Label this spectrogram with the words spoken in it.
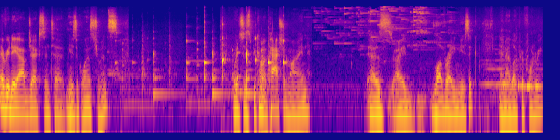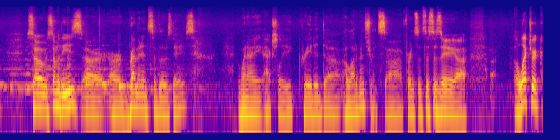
everyday objects into musical instruments, which has become a passion of mine as I love writing music and I love performing. So some of these are, are remnants of those days when I actually created uh, a lot of instruments. Uh, for instance, this is a uh, electric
